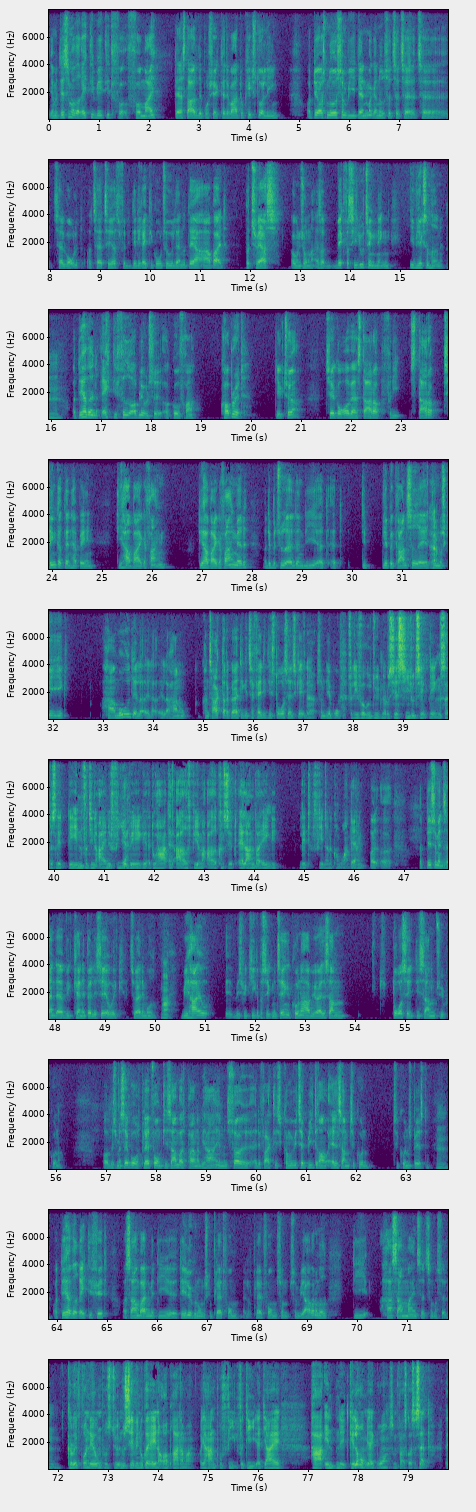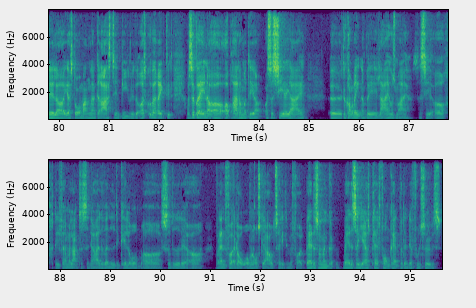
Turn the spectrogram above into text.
Jamen, det, som har været rigtig vigtigt for, for mig, da jeg startede det projekt her, det var, at du kan ikke stå alene. Og det er også noget, som vi i Danmark er nødt til at tage, tage, tage, tage alvorligt og tage til os, fordi det er de rigtig gode til udlandet, det er at arbejde på tværs af organisationer, altså væk fra silotænkningen i virksomhederne. Mm. Og det har været en rigtig fed oplevelse at gå fra corporate direktør til at gå over og være startup, fordi startup tænker den her bane. De har bare ikke erfaring. De har bare ikke erfaring med det, og det betyder alt andet lige, at, at de bliver begrænset af, at ja. de måske ikke har mod eller, eller, eller har nogle kontrakter, der gør, at de kan tage fat i de store selskaber, ja. som de har brug for. For lige for at uddybe, når du siger silotænkningen, så er det sådan lidt, det er inden for dine egne fire ja. vægge, at du har dit ja. eget firma, eget koncept. Alle andre er egentlig lidt fjenderne konkurrenter. Ja, ikke? og, og, og det som er interessant er, at vi kanibaliserer jo ikke, tværtimod. Nej. Vi har jo, øh, hvis vi kigger på segmentering af kunder, har vi jo alle sammen stort set de samme type kunder. Og hvis man ser på vores platform, de samarbejdspartnere vi har, jamen så øh, er det faktisk, kommer vi til at bidrage alle sammen til kunden, til kundens bedste. Mm. Og det har været rigtig fedt at samarbejde med de øh, deleøkonomiske platforme, eller platforme, som, som vi arbejder med. De har samme mindset som os selv. Mm. Kan du ikke prøve at nævne på styret? Nu siger vi, nu går jeg ind og opretter mig, og jeg har en profil, fordi at jeg har enten et kælderrum, jeg ikke bruger, som faktisk også er sandt, eller jeg står og mangler en garage til en bil, hvilket også kunne være rigtigt, og så går jeg ind og opretter mig der, og så siger jeg, øh, der kommer der en og vil lege hos mig, så siger jeg, åh, det er fandme lang tid siden, jeg har aldrig været nede i det kælderrum, og så videre der, og hvordan får jeg det over, hvornår skal jeg aftale det med folk? Hvad er det så, man, hvad er det så jeres platform kan for den der full service?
